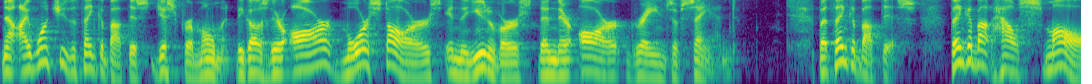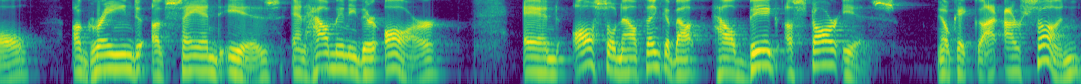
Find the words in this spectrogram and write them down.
Now, I want you to think about this just for a moment because there are more stars in the universe than there are grains of sand. But think about this think about how small a grain of sand is and how many there are. And also now think about how big a star is. Okay, our sun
